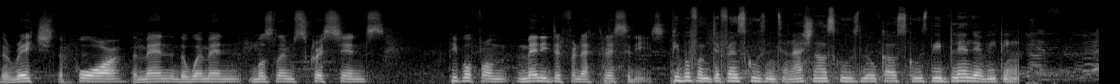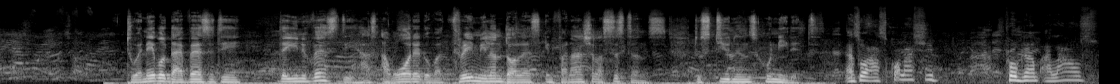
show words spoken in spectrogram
The rich, the poor, the men, the women, Muslims, Christians, people from many different ethnicities. People from different schools, international schools, local schools, they blend everything. To enable diversity, the university has awarded over $3 million in financial assistance to students who need it. And so our scholarship program allows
